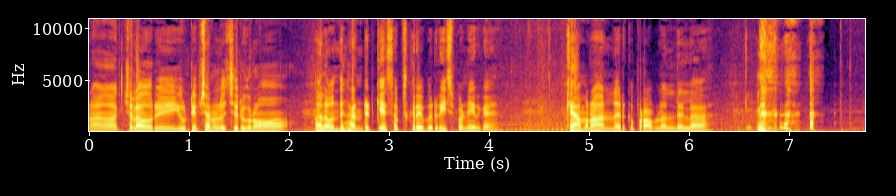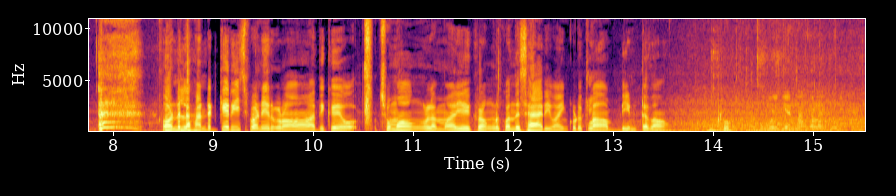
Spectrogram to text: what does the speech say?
நான் ஆக்சுவலாக ஒரு யூடியூப் சேனல் வச்சுருக்குறோம். அதில் வந்து ஹண்ட்ரட் கே சப்ஸ்கிரைபர் ரீச் பண்ணியிருக்கேன். கேமரா ஆனில் இருக்க ப்ராப்ளம் இல்லைல்ல ஒன்றும் இல்லை ஹண்ட்ரட் கே ரீச் பண்ணியிருக்கிறோம் அதுக்கு சும்மா உங்களை மாதிரி இருக்கிறவங்களுக்கு வந்து saree வாங்கி கொடுக்கலாம் அப்படின்ட்டு தான் ப்ரோ உங்களுக்கு என்ன கலர் பிடிக்கும்?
